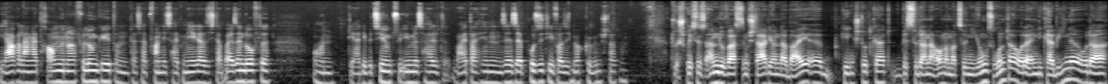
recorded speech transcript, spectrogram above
jahrelanger Traum in Erfüllung geht und deshalb fand ich es halt mega, dass ich dabei sein durfte. Und ja, die Beziehung zu ihm ist halt weiterhin sehr, sehr positiv, was ich mir auch gewünscht hatte. Du sprichst es an, du warst im Stadion dabei äh, gegen Stuttgart. Bist du danach auch noch mal zu den Jungs runter oder in die Kabine oder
